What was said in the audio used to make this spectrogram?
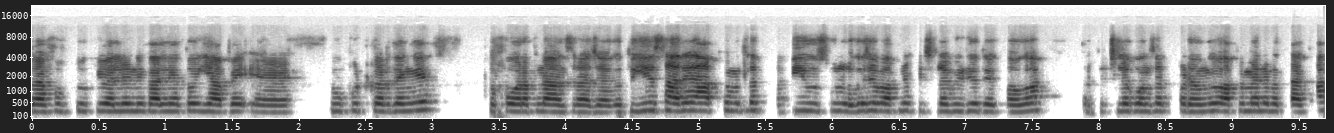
तो एफ़ ऑफ़ टू की वैल्यू निकालनी है तो यहाँ पे टू पुट कर देंगे तो फोर अपना आंसर आ जाएगा। तो ये सारे आपके मतलब तभी यूजफुल होगा जब आपने पिछला वीडियो देखा होगा, और पिछले कॉन्सेप्ट पढ़े होंगे। वहाँ पे मैंने बताया था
